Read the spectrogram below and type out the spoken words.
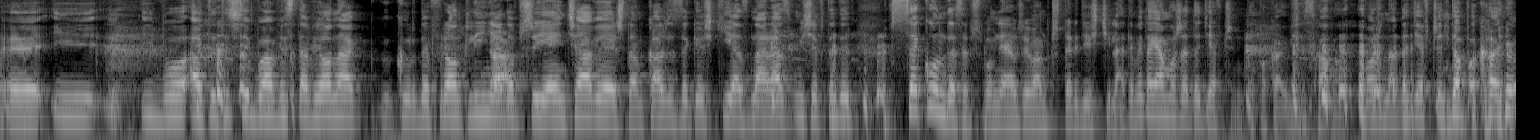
Y, I, I było, autentycznie była wystawiona, kurde, front linia Tak. do przyjęcia, wiesz, tam każdy z jakiegoś kija znalazł. Mi się wtedy w sekundę sobie przypomniałem, że mam 40 lat. Ja mówię, to ja może do dziewczyn do pokoju się schowam. Można do dziewczyn do pokoju.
